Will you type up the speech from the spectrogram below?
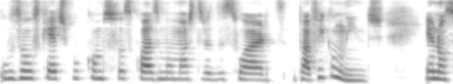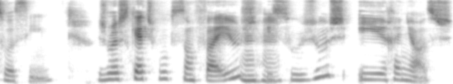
usam o sketchbook como se fosse quase uma mostra da sua arte. Pá, ficam lindos. Eu não sou assim. Os meus sketchbooks são feios uhum. e sujos e ranhosos.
